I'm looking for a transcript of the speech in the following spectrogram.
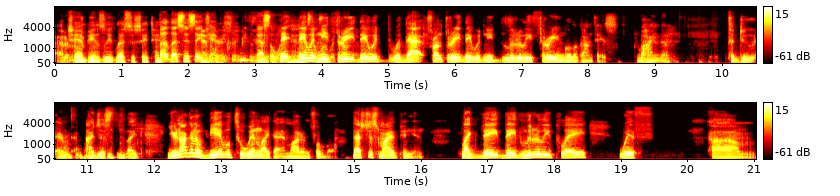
I don't know. Champions League. Let's just say ten. Let- Let's just say Champions League because that's the one. They, they would one need three. They would with that front three. They would need literally three N'Golo Kantes behind them to do. Every, I just like you're not gonna be able to win like that in modern football. That's just my opinion. Like they they literally play with um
